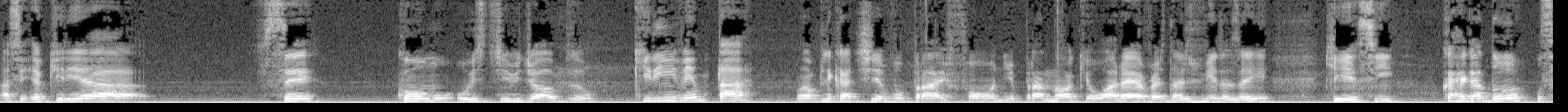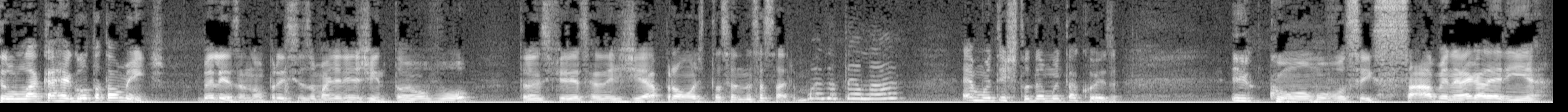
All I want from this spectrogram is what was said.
Assim, eu queria ser como o Steve Jobs. Eu queria inventar um aplicativo para iPhone, para Nokia, whatever das vidas aí, que assim, o carregador, o celular carregou totalmente. Beleza, não precisa mais de energia, então eu vou transferir essa energia para onde está sendo necessário. Mas até lá é muito estudo, é muita coisa. E como vocês sabem, né, galerinha?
